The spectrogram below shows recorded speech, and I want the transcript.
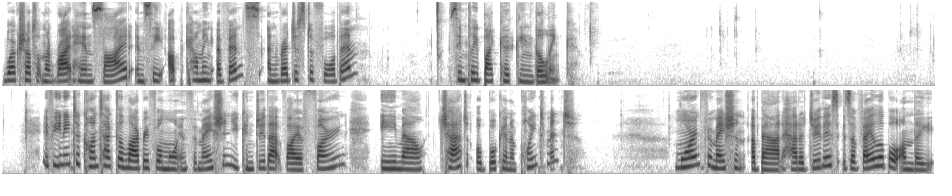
workshops on the right hand side and see upcoming events and register for them simply by clicking the link. If you need to contact the library for more information, you can do that via phone, email, chat, or book an appointment. More information about how to do this is available on the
